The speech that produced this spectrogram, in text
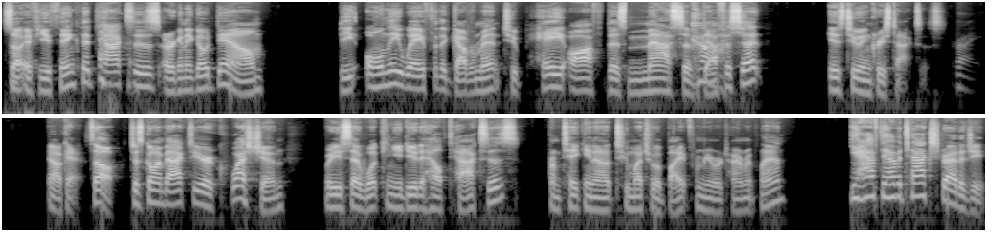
So if you think that taxes are going to go down, the only way for the government to pay off this massive Gosh. deficit is to increase taxes. Right. Okay. So just going back to your question where you said, what can you do to help taxes from taking out too much of a bite from your retirement plan? You have to have a tax strategy.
